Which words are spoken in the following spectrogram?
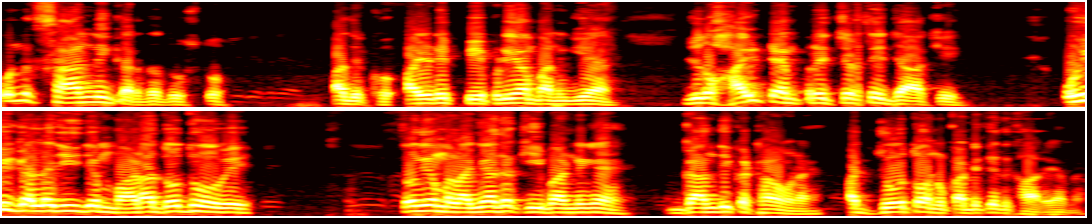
ਉਹ ਨੁਕਸਾਨ ਨਹੀਂ ਕਰਦਾ ਦੋਸਤੋ। ਆ ਦੇਖੋ ਆ ਜਿਹੜੇ ਪੇਪੜੀਆਂ ਬਣ ਗਈਆਂ, ਜਦੋਂ ਹਾਈ ਟੈਂਪਰੇਚਰ ਤੇ ਜਾ ਕੇ, ਉਹੀ ਗੱਲ ਹੈ ਜੀ, ਜੇ ਮਾੜਾ ਦੁੱਧ ਹੋਵੇ, ਤਾਂ ਉਹਦੀਆਂ ਮਲਾਈਆਂ ਤਾਂ ਕੀ ਬਣਨੀਆਂ ਗੰਦ ਹੀ ਇਕੱਠਾ ਹੋਣਾ ਹੈ। ਅੱਜ ਜੋ ਤੁਹਾਨੂੰ ਕੱਢ ਕੇ ਦਿਖਾ ਰਿਹਾ ਮੈਂ।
